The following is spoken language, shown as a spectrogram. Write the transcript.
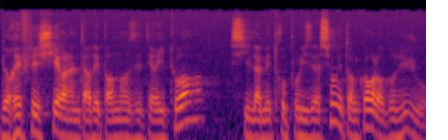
de réfléchir à l'interdépendance des territoires si la métropolisation est encore à l'ordre du jour.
